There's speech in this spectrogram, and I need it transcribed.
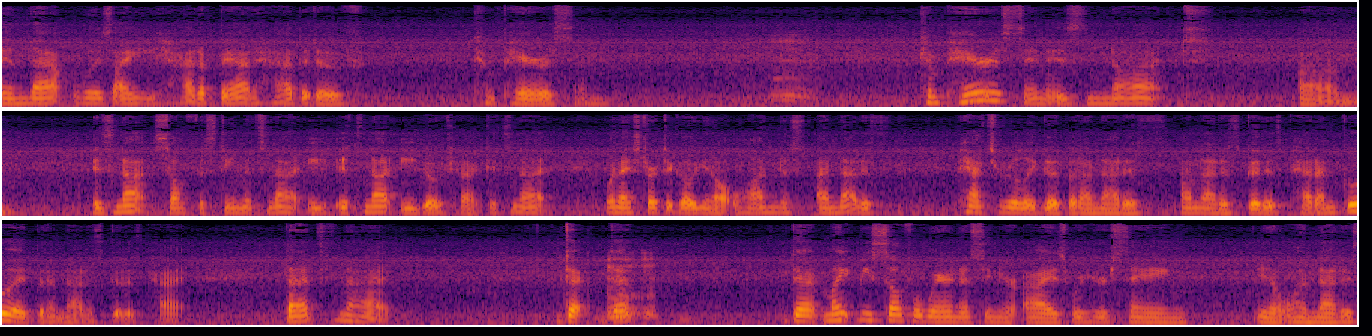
And that was I had a bad habit of comparison. Mm. Comparison is not um, is not self esteem. It's not e- it's not ego check. It's not when I start to go, you know, well, I'm just I'm not as Pat's really good, but I'm not as I'm not as good as Pat. I'm good, but I'm not as good as Pat. That's not that that Mhm. that might be self-awareness in your eyes where you're saying, you know, I'm not as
